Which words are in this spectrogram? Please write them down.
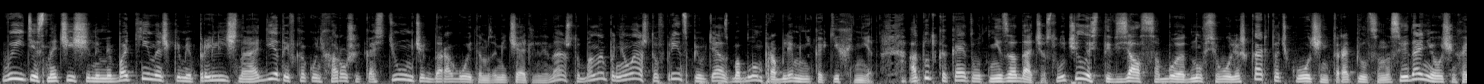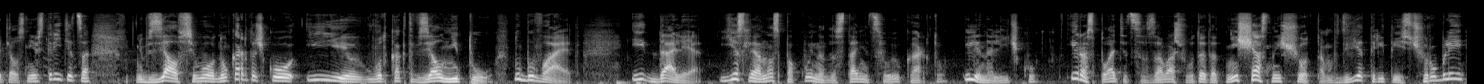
выйти с начищенными ботиночками, прилично одетый в какой-нибудь хороший костюмчик, дорогой там, замечательный, да, чтобы она поняла, что в принципе у тебя с баблом проблем никаких нет. А тут какая-то вот незадача случилась, ты взял с собой одну всего лишь карточку, очень торопился на свидание, очень хотел с ней встретиться, взял всего одну карточку и вот как-то взял не ту. Ну, бывает. И далее, если она спокойно достанет свою карту или наличку и расплатится за ваш вот этот несчастный счет там в 2-3 тысячи рублей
